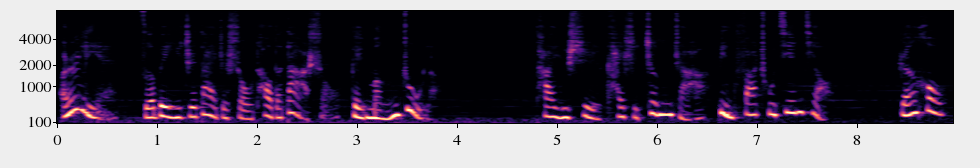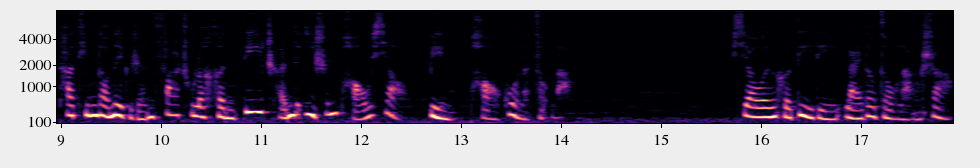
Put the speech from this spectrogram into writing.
而脸则被一只戴着手套的大手给蒙住了。他于是开始挣扎并发出尖叫，然后他听到那个人发出了很低沉的一声咆哮，并跑过了走廊。肖恩和弟弟来到走廊上，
